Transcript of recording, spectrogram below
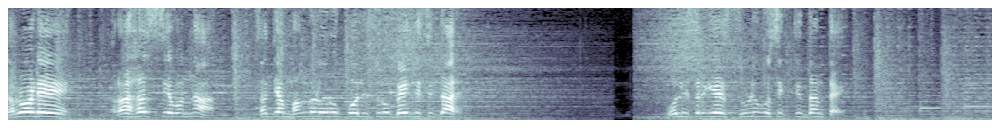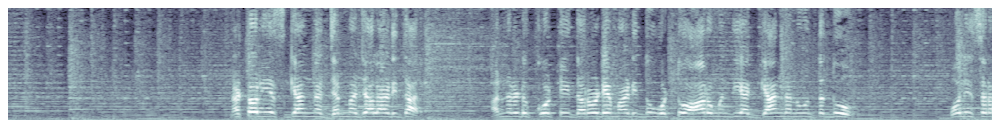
ದರೋಡೆ ರಹಸ್ಯವನ್ನ ಸದ್ಯ ಮಂಗಳೂರು ಪೊಲೀಸರು ಭೇದಿಸಿದ್ದಾರೆ. ಪೊಲೀಸರಿಗೆ ಸುಳಿವು ಸಿಕ್ತಿದ್ದಂತೆ. ನಟೋರಿಯಸ್ ಗ್ಯಾಂಗ್ನ ಜನ್ಮ ಜಾಲಾಡಿದ್ದಾರೆ. ಹನ್ನೆರಡು ಕೋಟಿ ದರೋಡೆ ಮಾಡಿದ್ದು ಒಟ್ಟು ಆರು ಮಂದಿಯ ಗ್ಯಾಂಗ್ ಅನ್ನುವಂಥದ್ದು ಪೊಲೀಸರ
